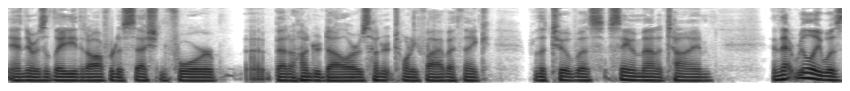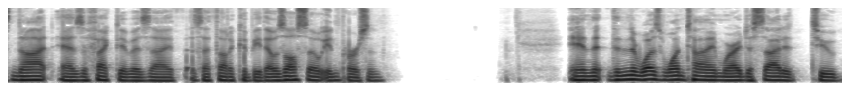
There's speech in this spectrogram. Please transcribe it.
and there was a lady that offered a session for uh, about a hundred dollars, hundred twenty-five, I think, for the two of us, same amount of time, and that really was not as effective as I as I thought it could be. That was also in person, And th- then there was one time where I decided to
